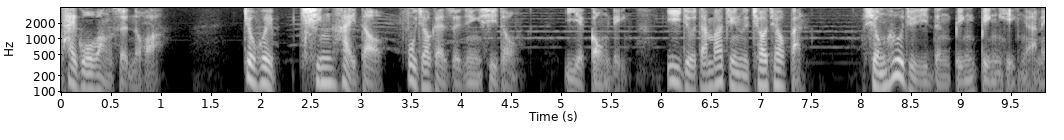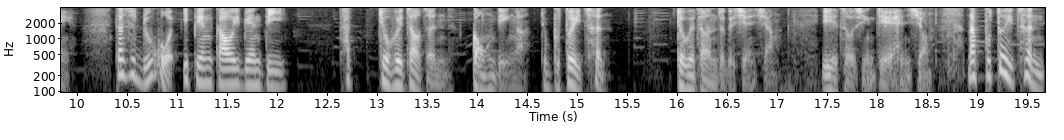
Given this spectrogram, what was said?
太过旺盛的话，就会侵害到副交感神经系统一些功能，伊就单把进入跷跷板，雄厚就是两边平衡安尼。但是如果一边高一边低，它就会造成功能啊就不对称，就会造成这个现象，叶轴型结很凶。那不对称，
